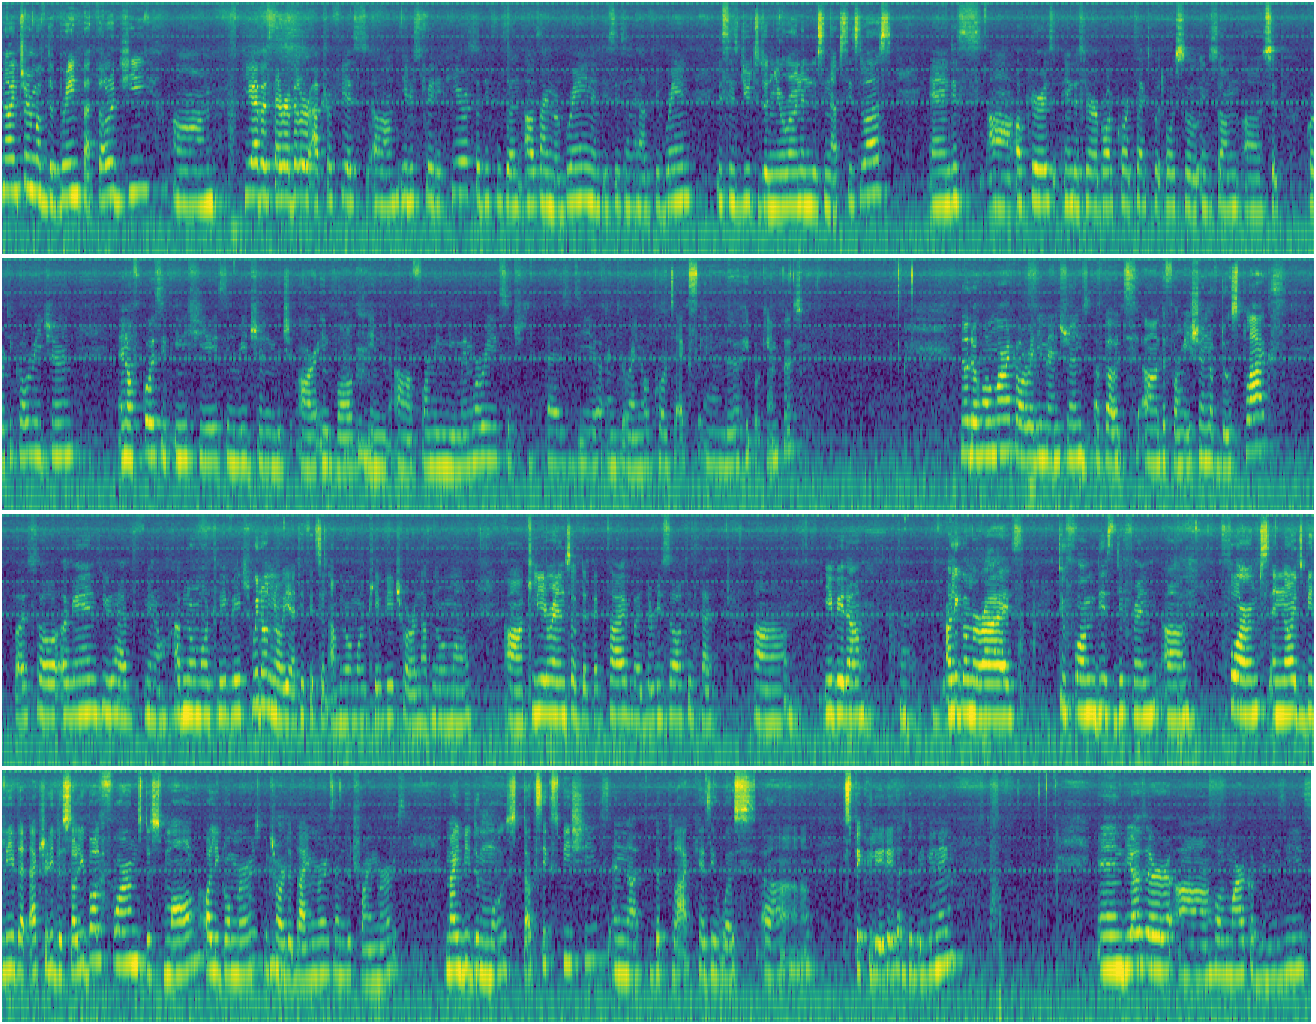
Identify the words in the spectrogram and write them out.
Now, in terms of the brain pathology, um, you have a cerebellar atrophy as um, illustrated here. So this is an Alzheimer brain, and this is a healthy brain. This is due to the neuron and the synapses loss, and this uh, occurs in the cerebral cortex, but also in some uh, subcortical region. And of course, it initiates in regions which are involved in uh, forming new memories, such as the uh, entorhinal cortex and the hippocampus. Now the hallmark already mentioned about uh, the formation of those plaques. But so again, you have you know abnormal cleavage. We don't know yet if it's an abnormal cleavage or an abnormal uh, clearance of the peptide, but the result is that um, A beta oligomerize to form these different uh, forms, and now it's believed that actually the soluble forms, the small oligomers, which are the dimers and the trimers, might be the most toxic species and not the plaque as it was uh, speculated at the beginning. And the other uh, hallmark of the disease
